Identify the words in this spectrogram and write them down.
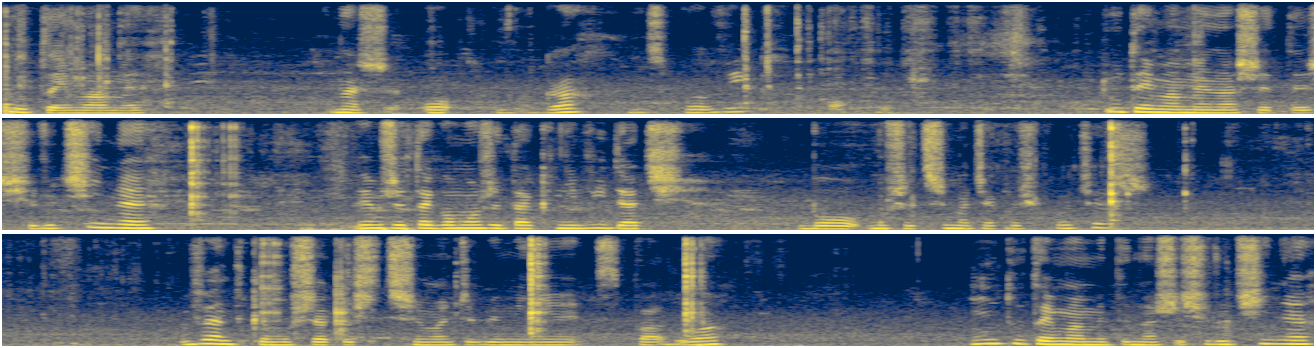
Tutaj mamy nasze. O, uwaga, spławik. O. Tutaj mamy nasze te śruciny. Wiem, że tego może tak nie widać, bo muszę trzymać jakoś chociaż. Wędkę muszę jakoś trzymać, żeby mi nie spadła. I tutaj mamy te nasze śruciny.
